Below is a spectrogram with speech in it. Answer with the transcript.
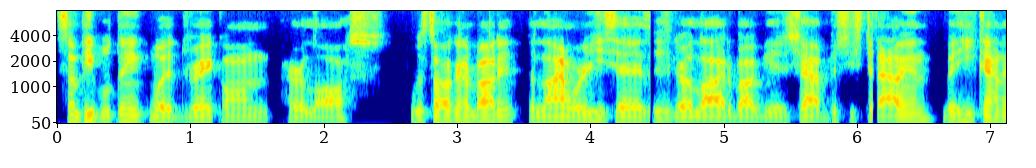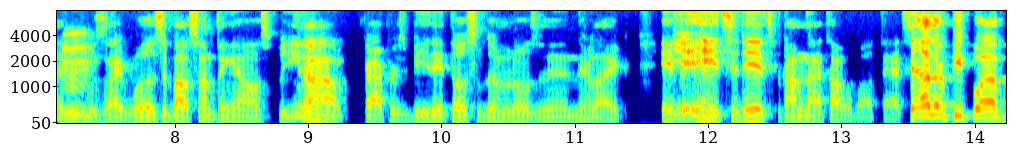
Some people think what Drake on her loss was talking about it. The line where he says, This girl lied about getting shot, but she's stallion. But he kind of Mm. was like, Well, it's about something else. But you know how rappers be, they throw subliminals and they're like, if Yeah. it hits, it hits, but I'm not talking about that. The other people have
